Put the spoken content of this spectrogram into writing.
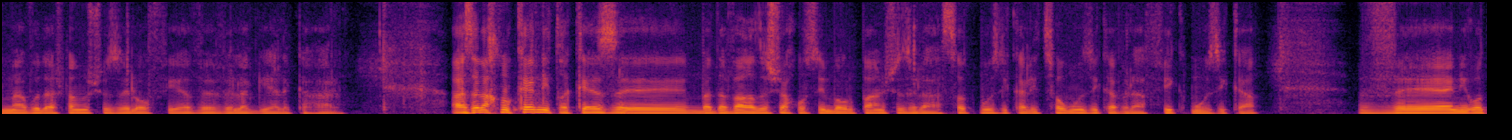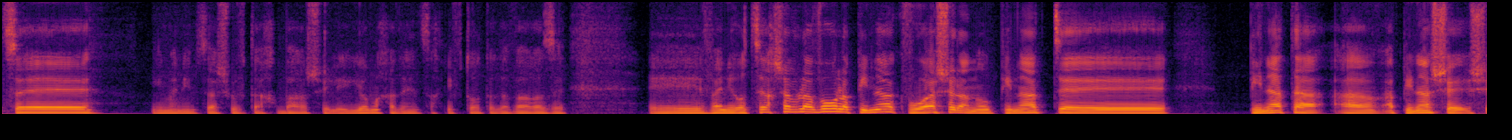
מהעבודה שלנו, שזה להופיע ולהגיע לקהל. אז אנחנו כן נתרכז uh, בדבר הזה שאנחנו עושים באולפן, שזה לעשות מוזיקה, ליצור מוזיקה ולהפיק מוזיקה. ואני רוצה, אם אני אמצא שוב את העכבר שלי, יום אחד אני צריך לפתור את הדבר הזה. Uh, ואני רוצה עכשיו לעבור לפינה הקבועה שלנו, פינת, uh, פינת ה, הפינה ש, ש,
